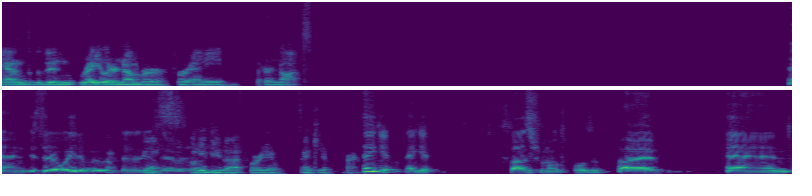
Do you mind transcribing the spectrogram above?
And the regular number for any that are not. And is there a way to move the Yes, Zoom? let me do that for you. Thank you. All right. Thank you, thank you. Buzz for multiples of five. And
